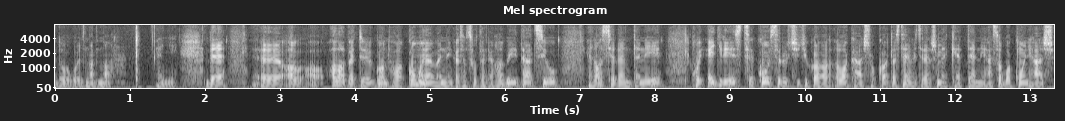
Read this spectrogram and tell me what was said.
dolgoznak. Na, Ennyi. De a, a, alapvető gond, ha komolyan vennénk ezt a szót rehabilitáció, ez azt jelentené, hogy egyrészt korszerűsítjük a, lakásokat, ezt természetesen meg kell tenni, hát szobakonyhás,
